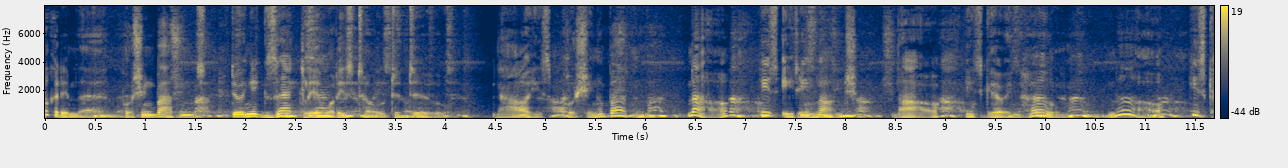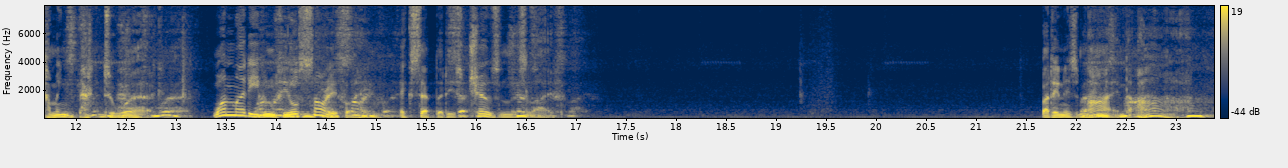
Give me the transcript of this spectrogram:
Look at him there, pushing buttons, doing exactly what he's told to do. Now he's pushing a button. Now he's eating lunch. Now he's going home. Now he's coming back to work. One might even feel sorry for him, except that he's chosen this life. But in his mind, ah,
